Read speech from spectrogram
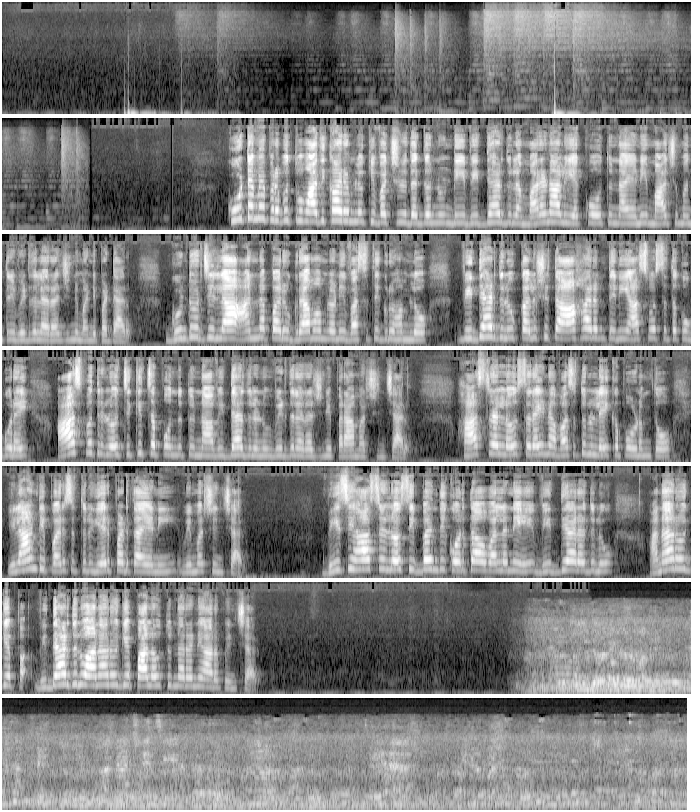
కూటమి ప్రభుత్వం అధికారంలోకి వచ్చిన దగ్గర నుండి విద్యార్థుల మరణాలు ఎక్కువ అవుతున్నాయని మాజీ మంత్రి విడుదల రజని మండిపడ్డారు. గుంటూరు జిల్లా అన్నపరు గ్రామంలోని వసతి గృహంలో విద్యార్థులు కలుషిత ఆహారం తిని అస్వస్థతకు గురై ఆసుపత్రిలో చికిత్స పొందుతున్న విద్యార్థులను విడుదల రజని పరామర్శించారు. హాస్టల్లో సరైన వసతులు లేకపోవడంతో ఇలాంటి పరిస్థితులు ఏర్పడతాయని విమర్శించారు. బీసీ హాస్టల్లో సిబ్బంది కొరత వల్లనే విద్యార్థులు అనారోగ్య ప- విద్యార్థులు అనారోగ్య పాలవుతున్నారని ఆరోపించారు.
